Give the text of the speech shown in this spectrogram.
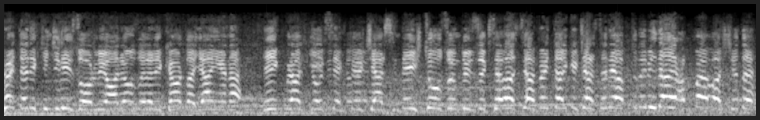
Vettel ikinciliği zorluyor. Alonso ile Ricardo yan yana. İlk viraj göz sektörü içerisinde işte uzun düzlük. Sebastian Vettel geçen sene yaptığını bir daha yapmaya başladı.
